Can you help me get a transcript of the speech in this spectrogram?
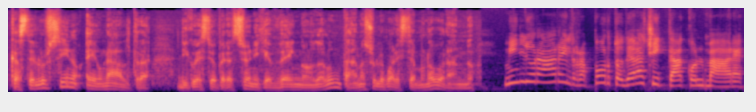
Castellorsino è un'altra di queste operazioni che vengono da lontano sulle quali stiamo lavorando. Migliorare il rapporto della città col mare,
